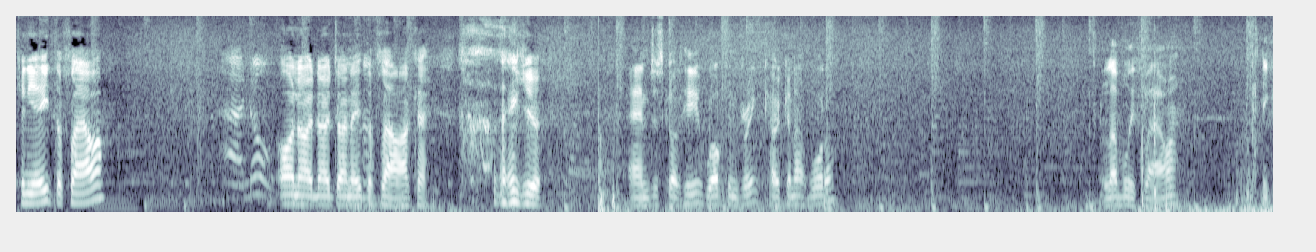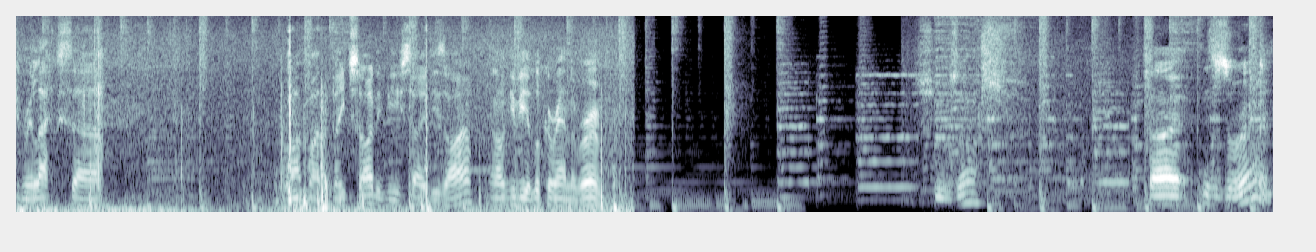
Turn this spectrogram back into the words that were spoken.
Can you eat the flower? Uh, no. Oh no, no, don't eat the flower. Okay, thank you. And just got here, welcome drink, coconut water. Lovely flower. You can relax uh, right by the beachside if you so desire. And I'll give you a look around the room. Shoes off. So this is the room.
